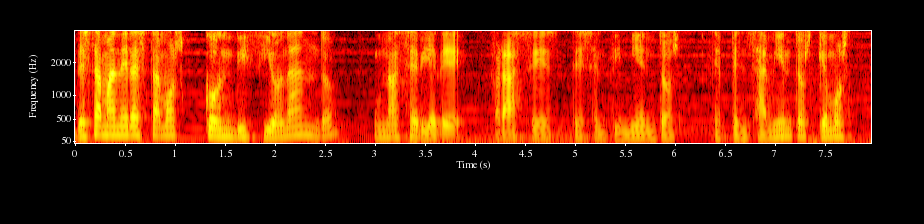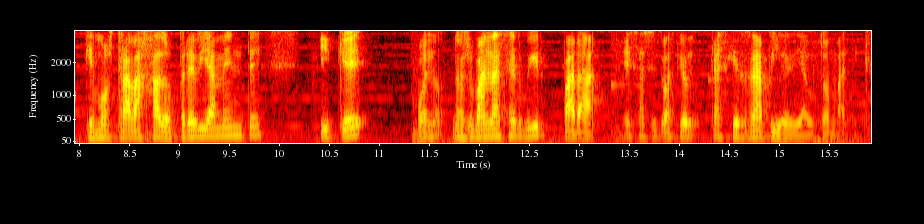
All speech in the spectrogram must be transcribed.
De esta manera estamos condicionando una serie de frases, de sentimientos, de pensamientos que hemos, que hemos trabajado previamente y que bueno, nos van a servir para esa situación casi rápida y automática.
